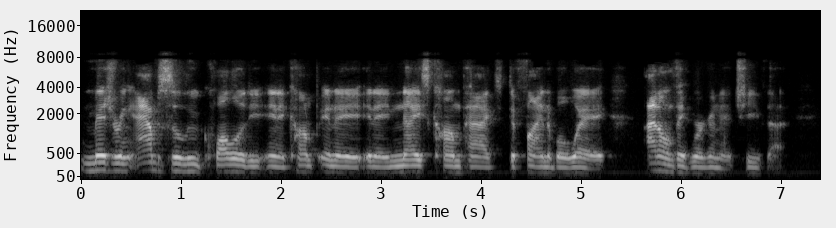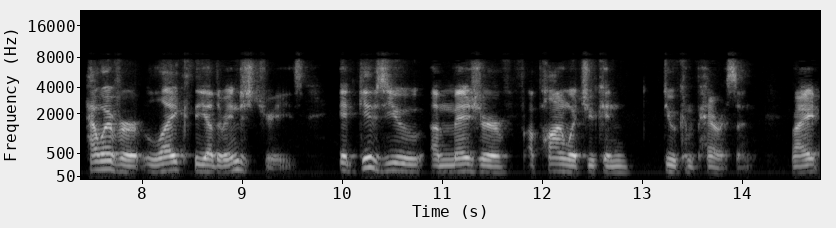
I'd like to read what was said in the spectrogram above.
measuring absolute quality in a comp in a in a nice, compact, definable way. I don't think we're going to achieve that. However, like the other industries, it gives you a measure upon which you can do comparison, right?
